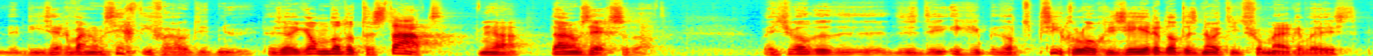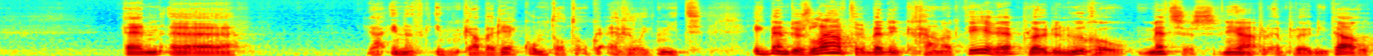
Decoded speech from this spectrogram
Die zeggen, waarom zegt die vrouw dit nu? Dan zeg ik, omdat het er staat. Ja. Daarom zegt ze dat. Weet je wel, dat- dus ik, dat psychologiseren, dat is nooit iets voor mij geweest. En eh, ja, in het, in het cabaret komt dat ook eigenlijk niet. Ik ben dus later ben ik gaan acteren, hè, Pleud en Hugo Metzers Ja. en, Ple- en Pleud Nietouw.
